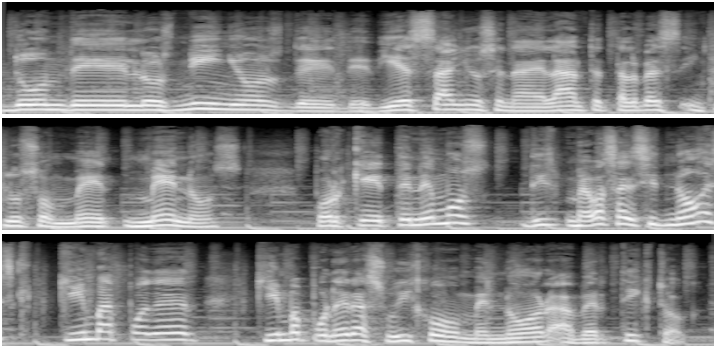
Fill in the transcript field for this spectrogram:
donde los niños de, 10 años en adelante, tal vez incluso menos, porque tenemos, me vas a decir, no, es que quién va a poder, quién va a poner a su hijo menor a ver TikTok.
